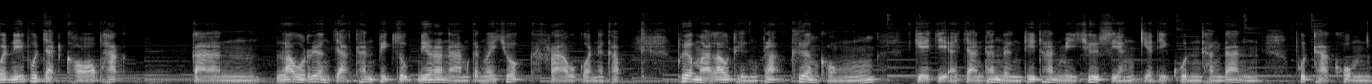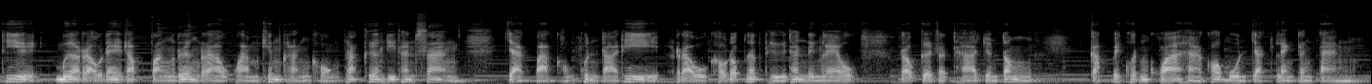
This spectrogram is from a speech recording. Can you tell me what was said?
วันนี้ผู้จัดขอพักการเล่าเรื่องจากท่านภิกษุนิรนามกันไว้ชั่วคราวก่อนนะครับ เพื่อมาเล่าถึงพระเครื่องของเกจิอาจารย์ท่านหนึ่งที่ท่านมีชื่อเสียงเกียรติคุณทางด้าน พุทธาคมที่เมื่อเราได้รับฟังเรื่องราวความเข้มขลังของพระเครื่องที่ท่านสร้าง จากปากของคุณตาที่เราเคารพนับถือท่านหนึ่งแล้ว เราเกิดศรัทธาจนต้องกลับไปค้นคว้าหาข้อมูลจากแหล่งต่างๆ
